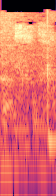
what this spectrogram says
Podcast.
